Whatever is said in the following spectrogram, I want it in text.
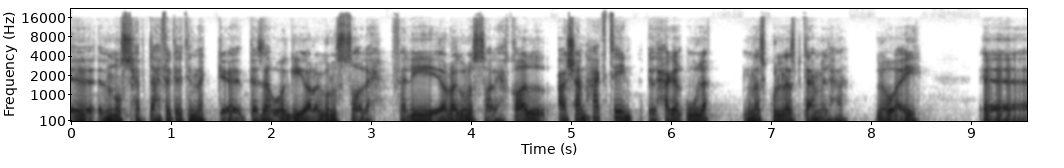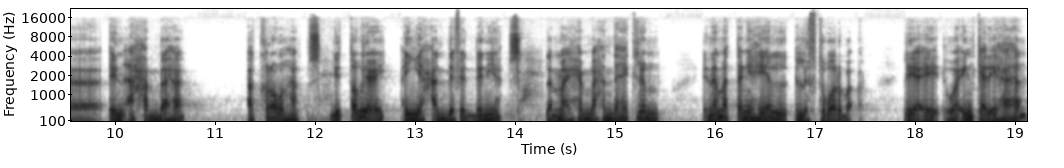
آه، النصح بتاع فكرة إنك آه، تزوجي الرجل الصالح. فليه الرجل الصالح؟ قال عشان حاجتين. الحاجة الأولى الناس كل الناس بتعملها. اللي هو إيه؟ آه إن أحبها أكرمها. دي الطبيعي. أي حد في الدنيا صح. لما يحب حد هيكرمه. إنما التانية هي ال- الاختبار بقى. اللي هي إيه؟ وإن كرهها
